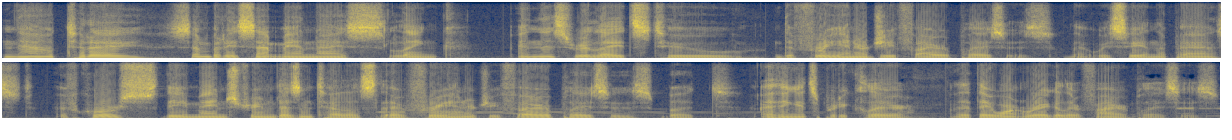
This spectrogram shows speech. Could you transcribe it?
Now, today, somebody sent me a nice link, and this relates to the free energy fireplaces that we see in the past. Of course, the mainstream doesn't tell us they're free energy fireplaces, but I think it's pretty clear that they weren't regular fireplaces.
